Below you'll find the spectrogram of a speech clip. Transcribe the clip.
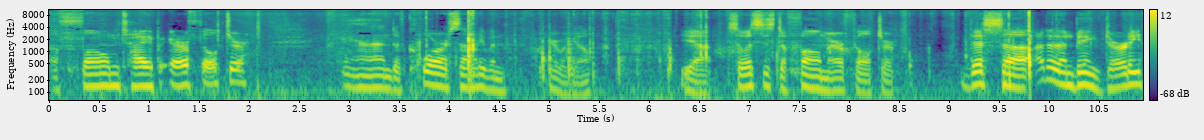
a foam type air filter. And of course, I don't even, here we go. Yeah, so it's just a foam air filter. This, uh, other than being dirty,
